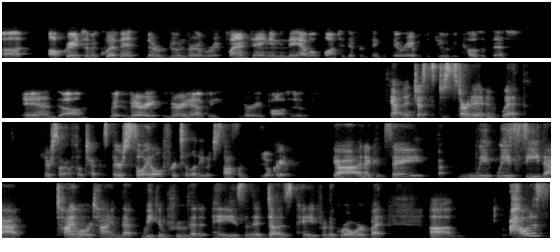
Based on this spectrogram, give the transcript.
uh, upgrade some equipment. They're doing variable rate planting. I mean, they have a bunch of different things that they were able to do because of this, and um, very very happy very positive yeah and it just started with their soil filters their soil fertility which is awesome yep. great yeah and i could say we we see that time over time that we can prove that it pays and it does pay for the grower. But um, how does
